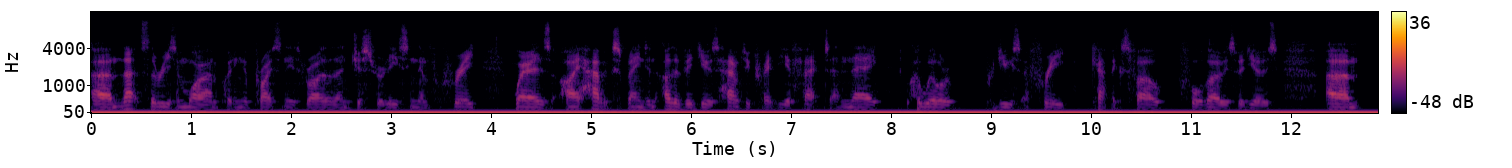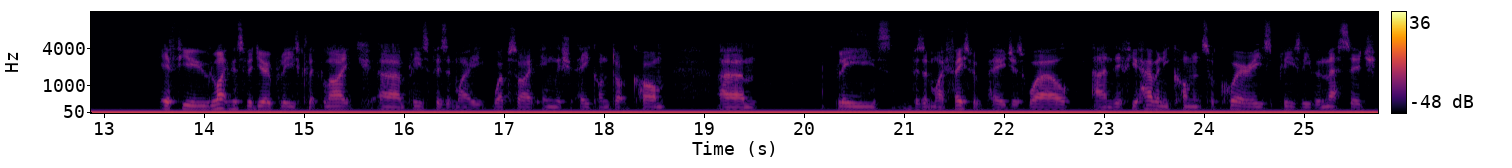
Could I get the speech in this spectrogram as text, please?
um, that's the reason why I'm putting a price on these rather than just releasing them for free. Whereas I have explained in other videos how to create the effect and they I will produce a free Capx file for those videos. Um, if you like this video please click like, uh, please visit my website englishacorn.com, um, please visit my Facebook page as well and if you have any comments or queries please leave a message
